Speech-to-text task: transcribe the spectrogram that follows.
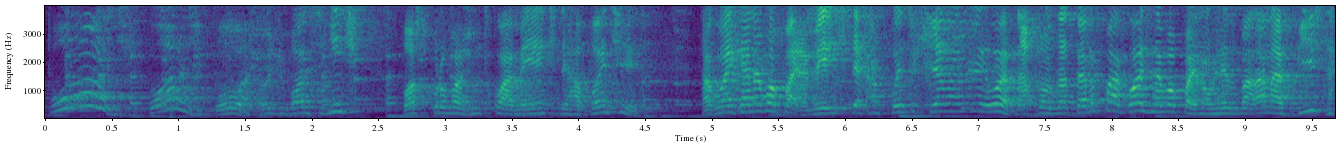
Pode, pode. Pô, show de bola. É o seguinte, posso provar junto com a meia antiderrapante? Sabe como é que é, né, papai? A meia antiderrapante aqui, ela... Ué, dá pra usar até no pagode, né, papai? Não resbalar na pista.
